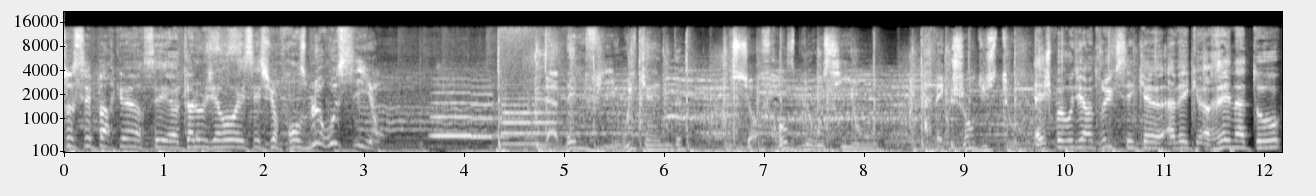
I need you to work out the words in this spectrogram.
Ce c'est par cœur, c'est euh, Calogero et c'est sur France Bleu Roussillon. La belle vie week-end sur France Bleu Roussillon avec Jean Dustou. Et je peux vous dire un truc, c'est qu'avec Renato,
